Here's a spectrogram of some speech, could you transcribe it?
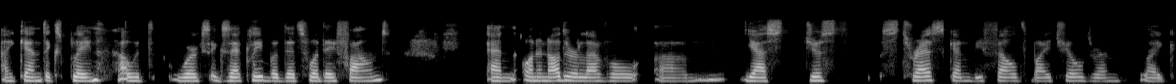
I can't explain how it works exactly, but that's what they found. And on another level, um, yes, just stress can be felt by children like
